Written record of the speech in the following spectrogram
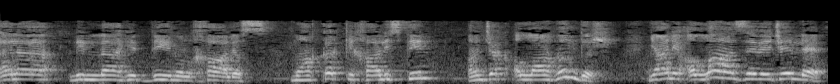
Ela lillahi dinul halis. Muhakkak ki halis din ancak Allah'ındır. Yani Allah Azze ve Celle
